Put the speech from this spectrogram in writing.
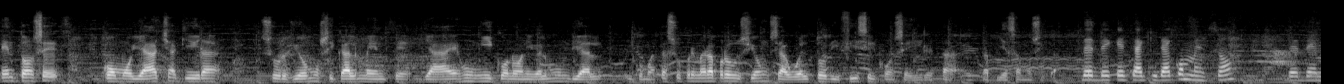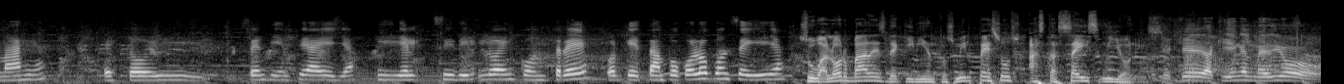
Entonces, como ya Shakira surgió musicalmente, ya es un ícono a nivel mundial y como esta es su primera producción, se ha vuelto difícil conseguir esta, esta pieza musical. Desde que Shakira comenzó, desde Magia, estoy pendiente a ella y el CD lo encontré porque tampoco lo conseguía. Su valor va desde 500 mil pesos hasta 6 millones. Es que aquí en el medio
